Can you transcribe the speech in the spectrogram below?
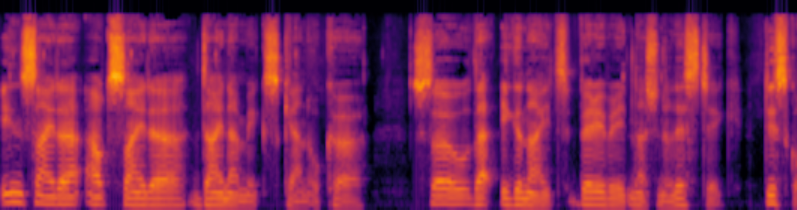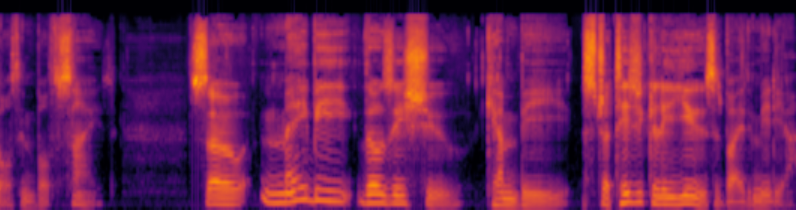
insider outsider dynamics can occur so that ignites very very nationalistic discourse in both sides so maybe those issues can be strategically used by the media.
